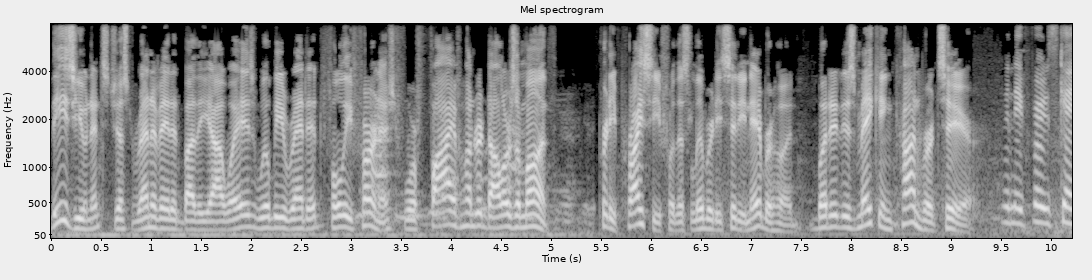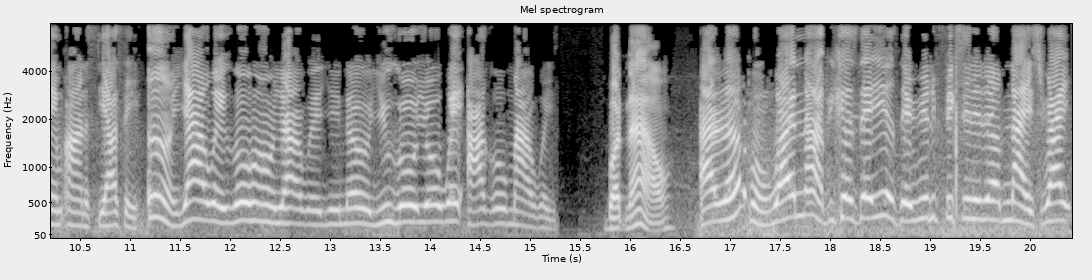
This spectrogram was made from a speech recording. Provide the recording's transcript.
These units, just renovated by the Yahwehs, will be rented fully furnished for $500 a month. Pretty pricey for this Liberty City neighborhood, but it is making converts here. When they first came, honestly, I say, uh, Yahweh, go home, Yahweh. You know, you go your way, I go my way. But now, I love them. Why not? Because they is. They're really fixing it up nice, right?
